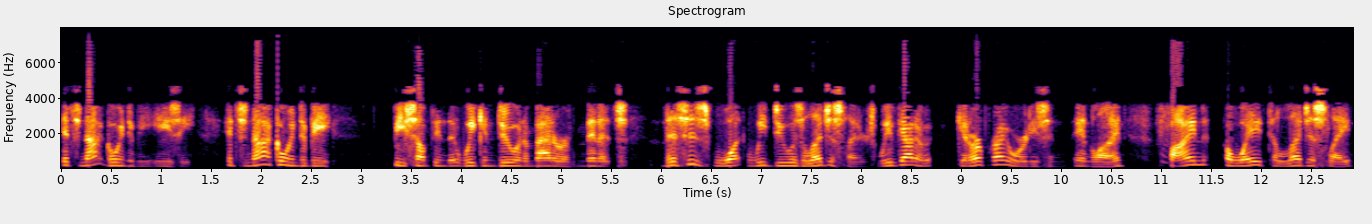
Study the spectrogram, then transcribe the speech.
It's not going to be easy. It's not going to be be something that we can do in a matter of minutes. This is what we do as legislators. We've got to get our priorities in, in line, find a way to legislate,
